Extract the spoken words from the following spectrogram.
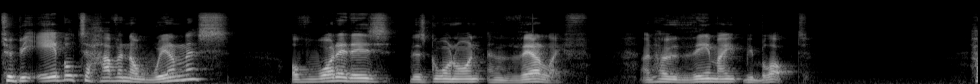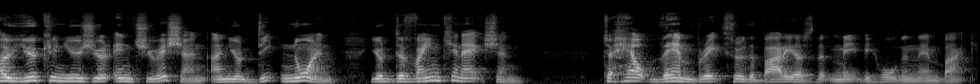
to be able to have an awareness of what it is that's going on in their life and how they might be blocked. How you can use your intuition and your deep knowing, your divine connection, to help them break through the barriers that might be holding them back.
